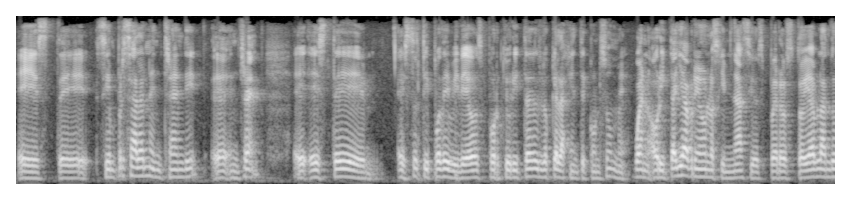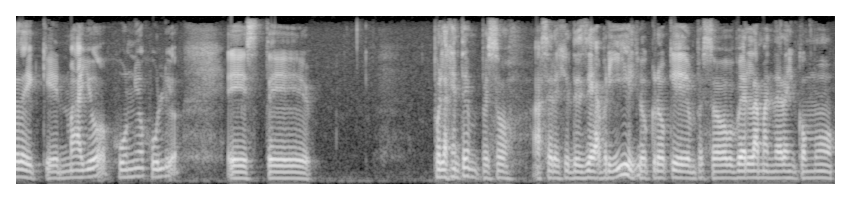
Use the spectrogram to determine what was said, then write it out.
Este, siempre salen en, trending, eh, en trend eh, este, este tipo de videos porque ahorita es lo que la gente consume. Bueno, ahorita ya abrieron los gimnasios, pero estoy hablando de que en mayo, junio, julio, este, pues la gente empezó hacer desde abril yo creo que empezó a ver la manera en cómo,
